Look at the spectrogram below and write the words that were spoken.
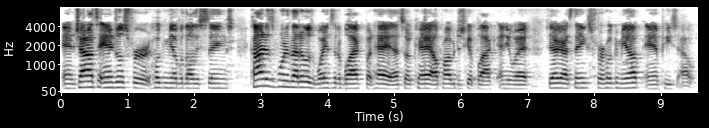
And shout out to Angelus for hooking me up with all these things. Kind of disappointed that it was white instead of black, but hey, that's okay. I'll probably just get black anyway. So yeah, guys, thanks for hooking me up, and peace out.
